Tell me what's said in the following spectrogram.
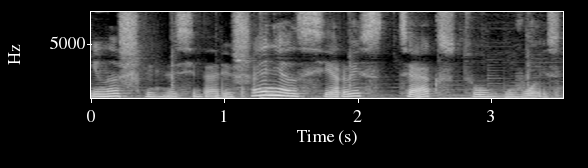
и нашли для себя решение сервис Text to Voice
